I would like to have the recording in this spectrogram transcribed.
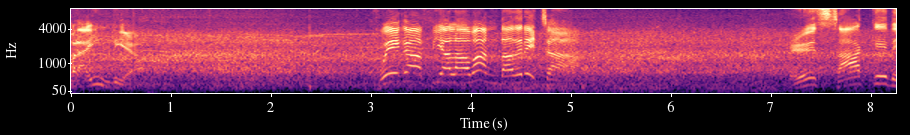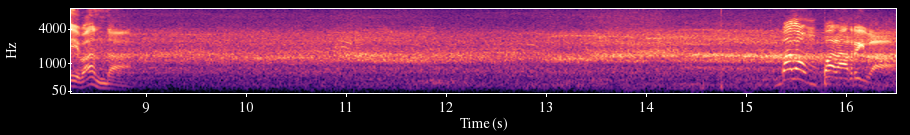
Brahim Díaz. Juega hacia la banda derecha. Es saque de banda. Balón para arriba.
